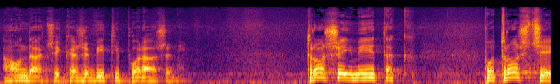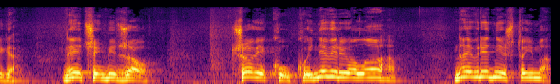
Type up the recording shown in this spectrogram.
a onda će, kaže, biti poraženi. Troše i metak, potrošit će ga, neće im biti žao. Čovjeku koji ne vjeruje Allaha, najvrijednije što ima,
